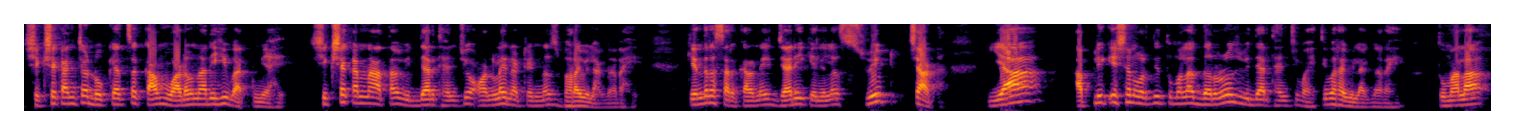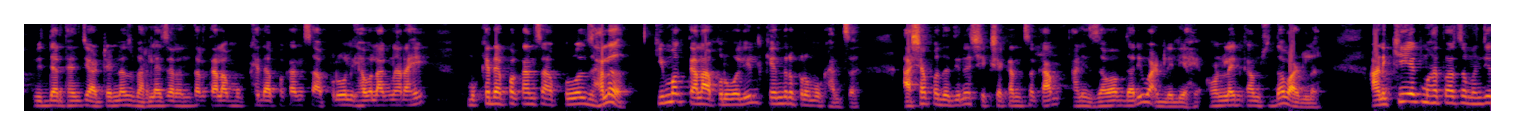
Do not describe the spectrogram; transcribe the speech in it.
शिक्षकांच्या डोक्याचं काम वाढवणारी ही बातमी आहे. शिक्षकांना आता विद्यार्थ्यांची ऑनलाईन अटेंडन्स भरावी लागणार आहे. केंद्र सरकारने जारी केलेलं स्विफ्ट चार्ट या ॲप्लिकेशनवरती तुम्हाला दररोज विद्यार्थ्यांची माहिती भरावी लागणार आहे. तुम्हाला विद्यार्थ्यांची अटेंडन्स भरल्याच्या नंतर त्याला मुख्याध्यापकांचं अप्रुव्हल घ्यावं लागणार आहे. मुख्याध्यापकांचं अप्रुव्हल झालं की मग त्याला अप्रुव्हल येईल केंद्र प्रमुखांचं. अशा पद्धतीनं शिक्षकांचं काम आणि जबाबदारी वाढलेली आहे. ऑनलाईन काम सुद्धा वाढलं. आणखी एक महत्त्वाचं म्हणजे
